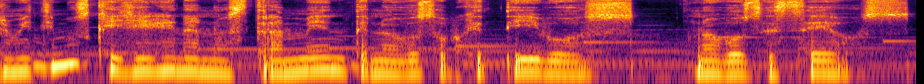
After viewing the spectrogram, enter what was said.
Permitimos que lleguen a nuestra mente nuevos objetivos, nuevos deseos.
